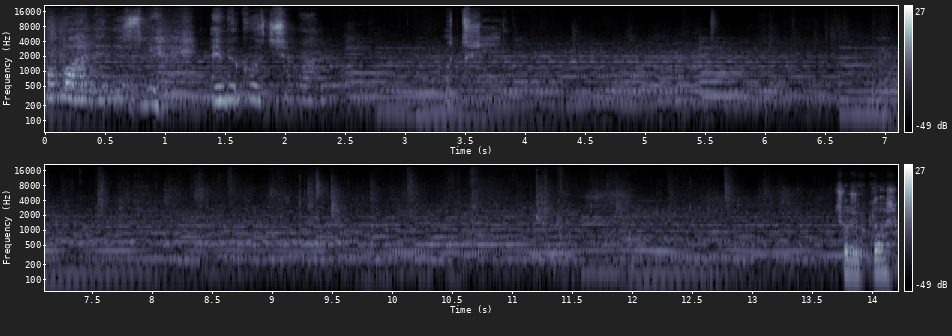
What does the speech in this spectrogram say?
Babaanneniz mi? Emi koçuma. Çocuklar,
